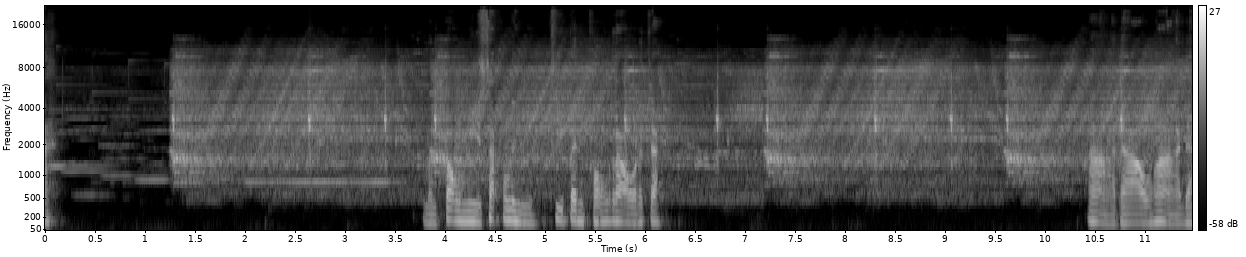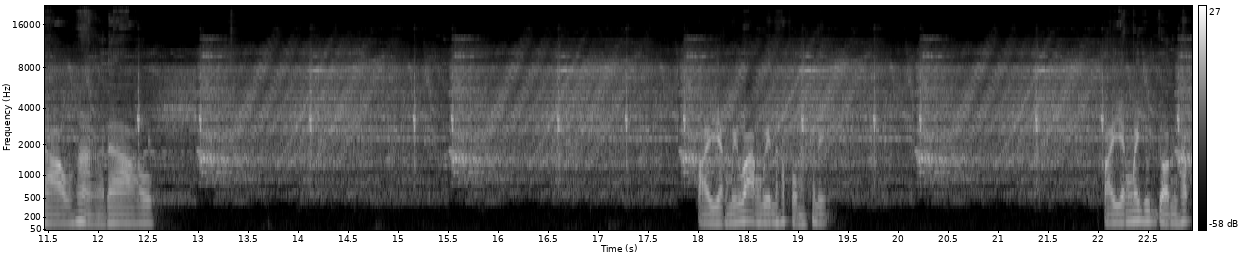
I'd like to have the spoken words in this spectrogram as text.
นะ มันต้องมีสักหนึ่งที่เป็นของเรานะจ๊ะห้าดาวห้าดาวห้าดาว ไปยังไม่ว่างเว้นนะครับ ผมคนนี้ ไปยังไม่หยุดหย่อนครับ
